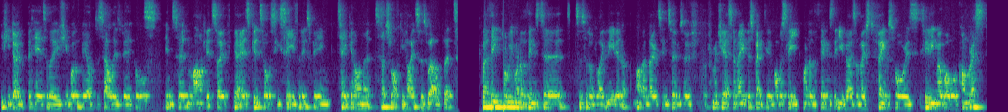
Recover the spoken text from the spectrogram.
if you don't adhere to those, you won't be able to sell those vehicles in certain markets. So, yeah, it's good to obviously see that it's being taken on at such lofty heights as well. But but I think probably one of the things to to sort of like leave it on a note in terms of from a GSMA perspective, obviously one of the things that you guys are most famous for is clearly Mobile World Congress.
